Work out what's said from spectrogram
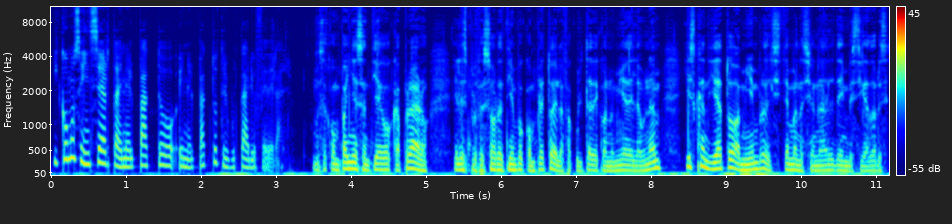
y cómo se inserta en el pacto en el pacto tributario federal. Nos acompaña Santiago Capraro. Él es profesor de tiempo completo de la Facultad de Economía de la UNAM y es candidato a miembro del Sistema Nacional de Investigadores.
